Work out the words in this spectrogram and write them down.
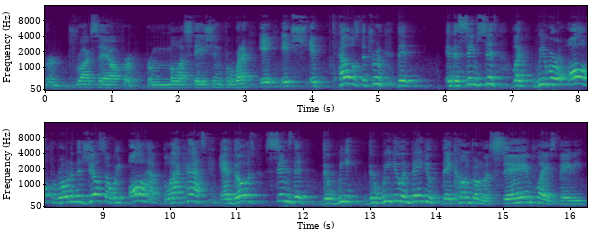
for, drug sale, for, for molestation, for whatever. It, it, it tells the truth that in the same sense, like we were all thrown in the jail cell. We all have black hats, and those sins that that we that we do and they do, they come from the same place, baby.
